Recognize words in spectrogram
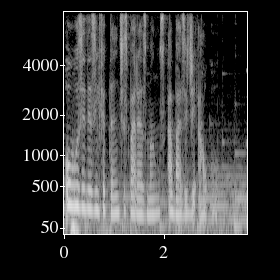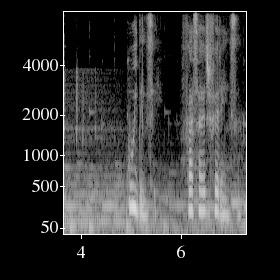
ou use desinfetantes para as mãos à base de álcool. Cuidem-se, faça a diferença.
